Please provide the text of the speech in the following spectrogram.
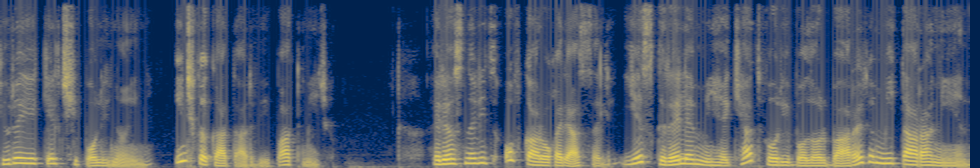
հյուր է եկել Չիպոլինոին։ Ինչ կկատարվի, պատմիր։ Հերոսներից ով կարող էր ասել. Ես գրել եմ մի հեքիաթ, որի բոլոր բառերը մի տառանի են։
